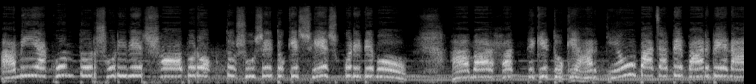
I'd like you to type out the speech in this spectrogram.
আমি এখন তোর শরীরের সব রক্ত শুষে তোকে শেষ করে দেব। আমার হাত থেকে তোকে আর কেউ বাঁচাতে পারবে না।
